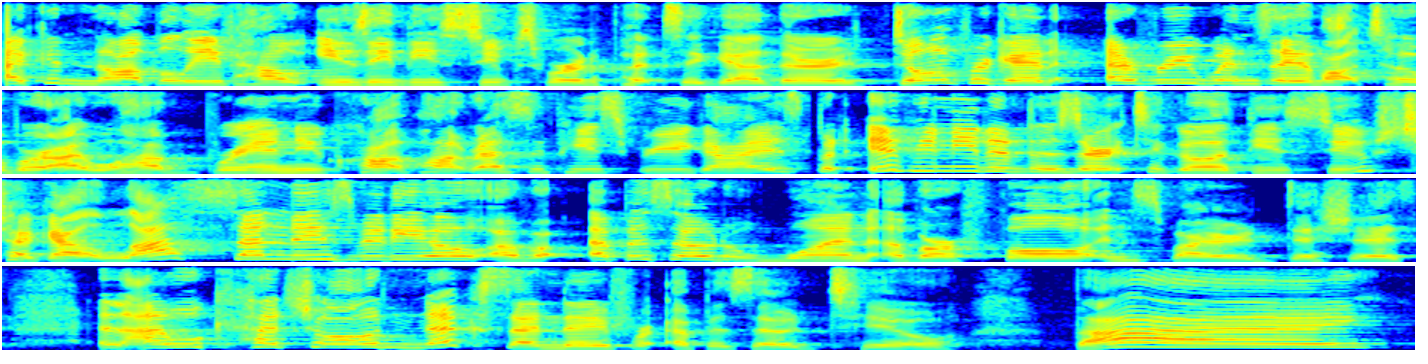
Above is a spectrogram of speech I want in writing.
I cannot believe how easy these soups were to put together. Don't forget, every Wednesday of October, I will have brand new crock pot recipes for you guys. But if you need a dessert to go with these soups, check out last Sunday's video of episode one of our fall inspired dishes. And I will catch y'all next Sunday for episode two. Bye!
